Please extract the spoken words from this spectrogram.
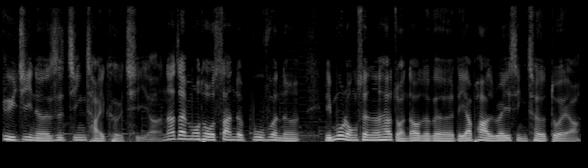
预计呢是精彩可期啊。那在 Moto3 的部分呢，铃木龙生呢，他转到这个 Leopard Racing 车队啊。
